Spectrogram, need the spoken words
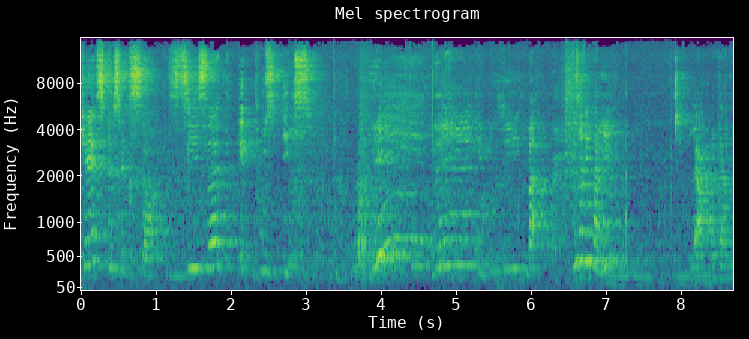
Qu'est-ce que c'est que ça? Zizette épouse X. Zizette épouse X. Bah, vous savez pas lire Là, regardez.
